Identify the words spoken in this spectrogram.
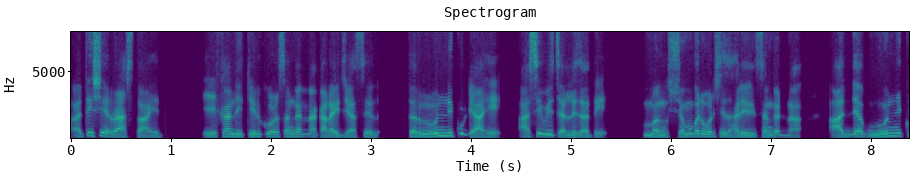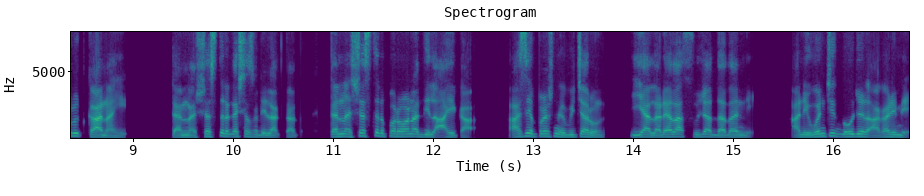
अतिशय रास्त आहेत. एखादी किरकोळ संघटना करायची असेल तर नोंदणी कुठे आहे? असे विचारले जाते. मग शंभर वर्षे झालेली संघटना अद्याप नोंदणीकृत का नाही? त्यांना शस्त्र कशासाठी लागतात? त्यांना शस्त्र परवाना दिला आहे का? असे प्रश्न विचारून या लढ्याला सुजात दादांनी आणि वंचित बहुजन आघाडीने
